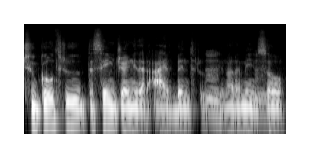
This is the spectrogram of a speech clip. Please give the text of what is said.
to go through the same journey that I have been through. Mm. You know what I mean? Mm. So,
